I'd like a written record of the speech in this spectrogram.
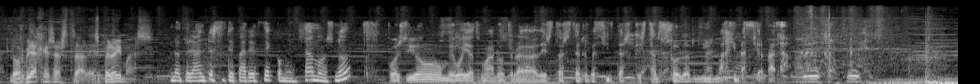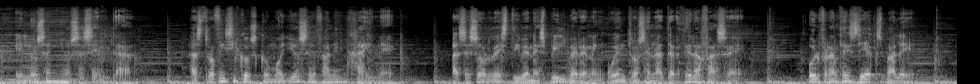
los viajes astrales, pero hay más. No, pero antes, si te parece, comenzamos, ¿no? Pues yo me voy a tomar otra de estas cervecitas que están solo en mi imaginación. Ala. En los años 60, astrofísicos como Joseph Allen Hynek, asesor de Steven Spielberg en encuentros en la tercera fase, o el francés Jacques Vallée,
